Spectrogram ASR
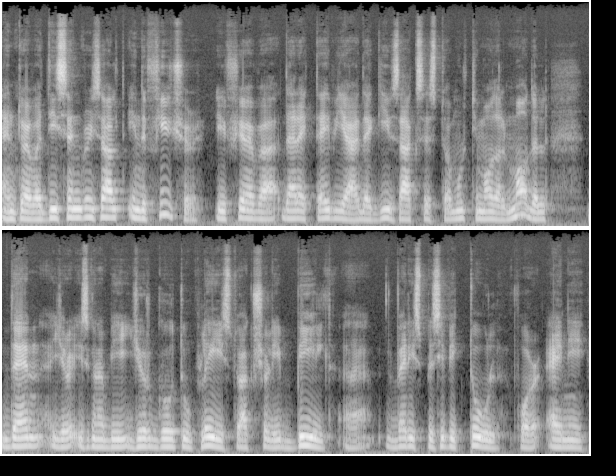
and to have a decent result in the future if you have a direct api that gives access to a multimodal model then it's going to be your go-to place to actually build a very specific tool for any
